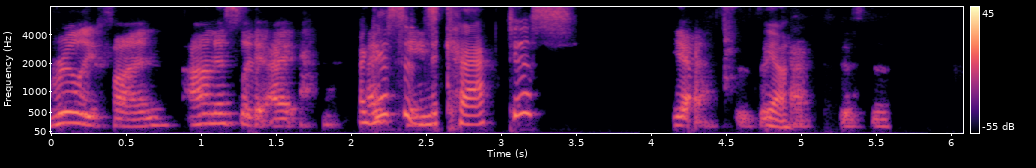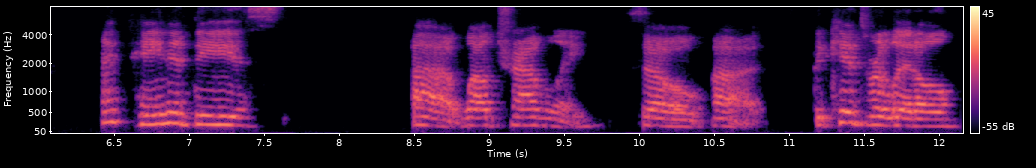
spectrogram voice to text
really fun. Honestly, I I guess I it's cactus. Yes, it's a yeah. cactus. I painted these uh, while traveling. So uh, the kids were little,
